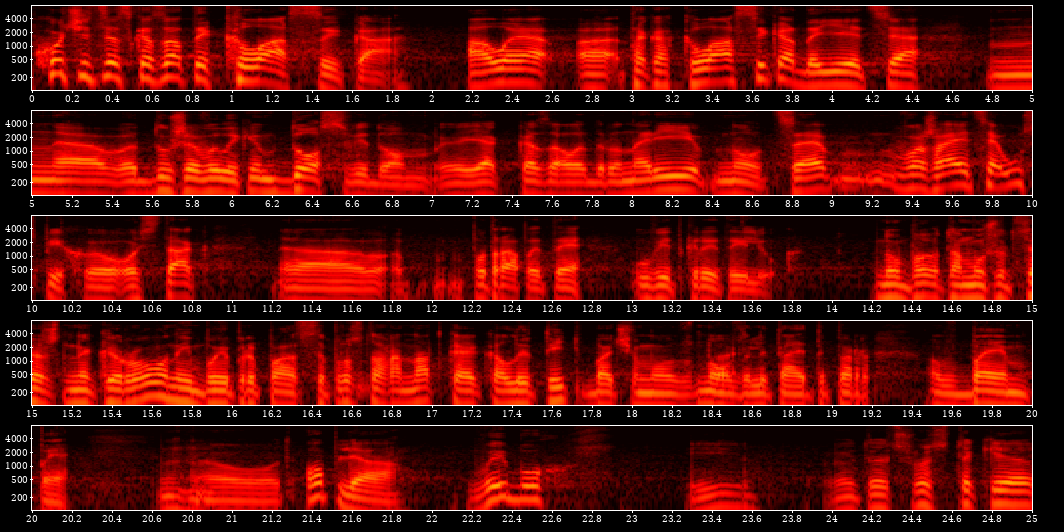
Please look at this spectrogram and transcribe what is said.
хочеться сказати класика, але така класика дається дуже великим досвідом. Як казали дронарі, ну це вважається успіх. Ось так потрапити у відкритий люк. Ну, тому що це ж не керований боєприпас, це просто гранатка, яка летить, бачимо, знову залітає тепер в БМП. От. Опля, вибух, і це щось таке,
